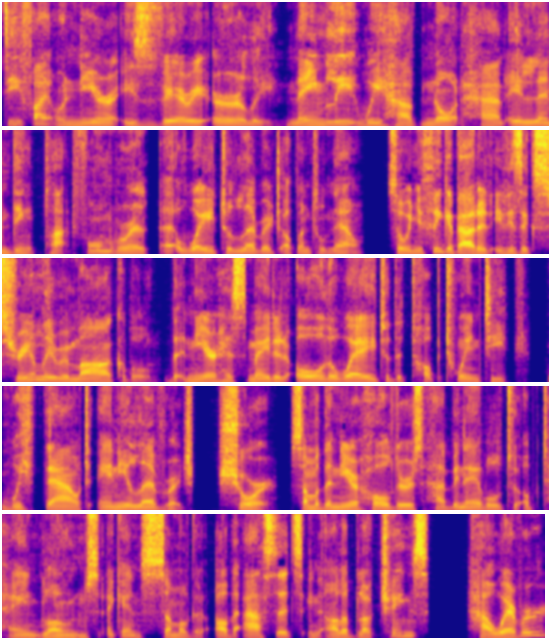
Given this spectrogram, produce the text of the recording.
DeFi on Near is very early. Namely, we have not had a lending platform or a, a, way to leverage up until now. So when you think about it, it is extremely remarkable that Near has made it all the way to the top 20 without any leverage. Sure, some of the Near holders have been able to obtain loans against some of the other assets in other blockchains. However,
